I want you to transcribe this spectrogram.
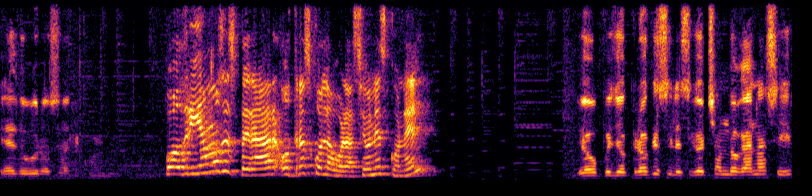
Qué duro, ¿sabes? ¿Podríamos esperar otras colaboraciones con él? Yo, pues yo creo que si le sigo echando ganas, sí.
